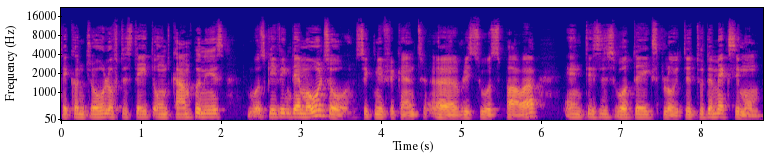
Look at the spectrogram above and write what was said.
the control of the state owned companies was giving them also significant uh, resource power, and this is what they exploited to the maximum.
